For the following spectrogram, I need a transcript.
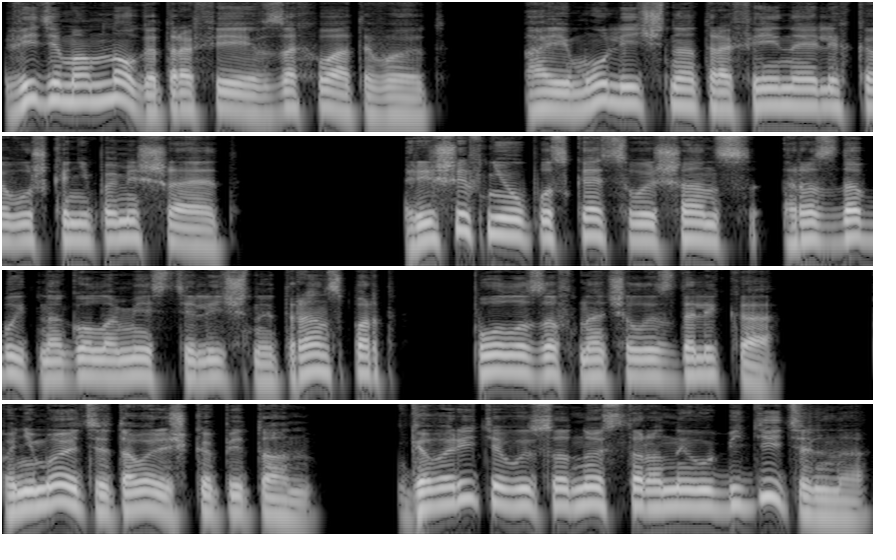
Видимо, много трофеев захватывают, а ему лично трофейная легковушка не помешает. Решив не упускать свой шанс раздобыть на голом месте личный транспорт, Полозов начал издалека. «Понимаете, товарищ капитан, говорите вы с одной стороны убедительно,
